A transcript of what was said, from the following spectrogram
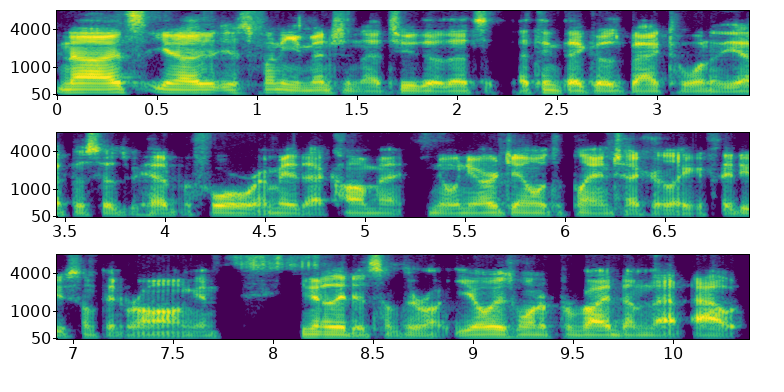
No, it's you know it's funny you mentioned that too though. That's I think that goes back to one of the episodes we had before where I made that comment. You know, when you are dealing with the plan checker, like if they do something wrong and you know they did something wrong, you always want to provide them that out,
